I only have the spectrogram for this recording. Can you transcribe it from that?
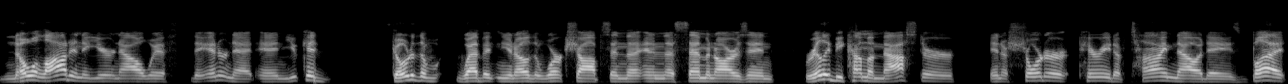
know a lot in a year now with the internet and you could go to the web and you know the workshops and the and the seminars and really become a master in a shorter period of time nowadays but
